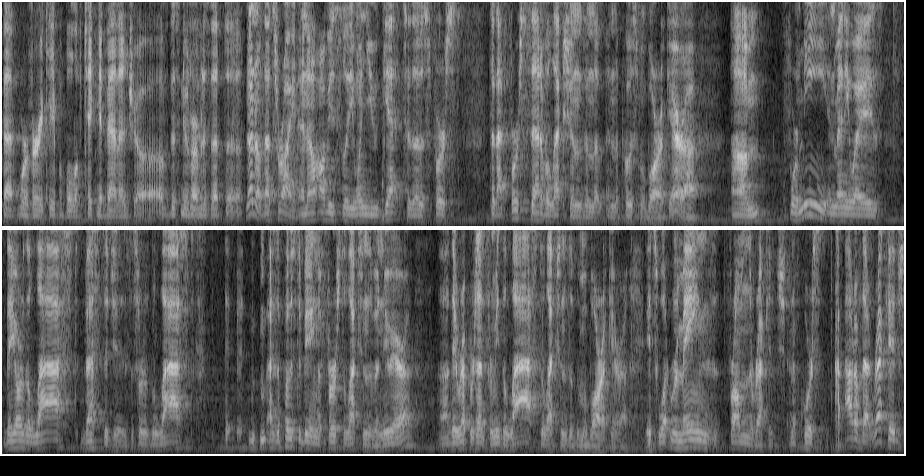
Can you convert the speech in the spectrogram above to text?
that were very capable of taking advantage of this new environment. Is that uh... no, no? That's right. And obviously, when you get to those first to that first set of elections in the in the post Mubarak era, um, for me, in many ways, they are the last vestiges, sort of the last, as opposed to being the first elections of a new era uh, they represent for me the last elections of the Mubarak era. It's what remains from the wreckage. And of course, out of that wreckage,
